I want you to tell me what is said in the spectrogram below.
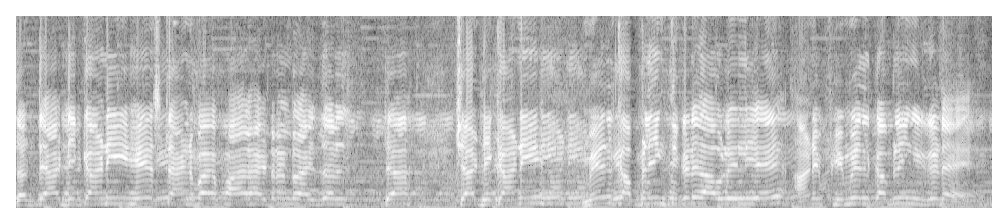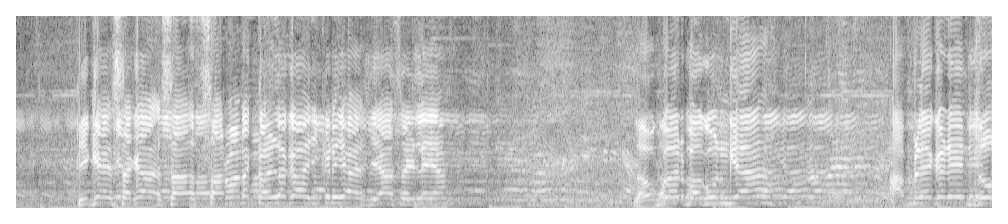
तर त्या ठिकाणी हे stand by fire hydrant riser त्या ठिकाणी मेल कपलिंग तिकडे लावलेली आहे आणि फिमेल कपलिंग इकडे आहे. ठीक आहे सगळ्या स- सर्वांना कळलं का? इकडे या या साईडला या. लवकर बघून घ्या. आपल्याकडे जो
